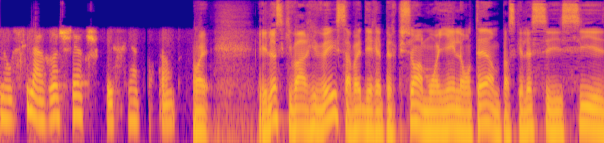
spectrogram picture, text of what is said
mais aussi la recherche qui est si importante. Ouais. Et là, ce qui va arriver, ça va être des répercussions à moyen long terme, parce que là, c'est si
